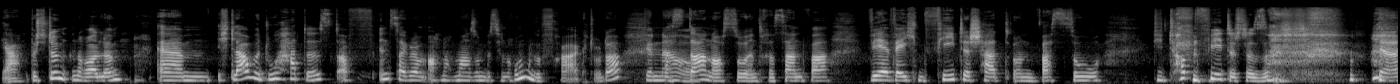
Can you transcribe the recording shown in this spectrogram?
ja, bestimmten Rolle. Ähm, ich glaube, du hattest auf Instagram auch noch mal so ein bisschen rumgefragt, oder? Genau. Was da noch so interessant war, wer welchen Fetisch hat und was so die Top-Fetische sind. Ja,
